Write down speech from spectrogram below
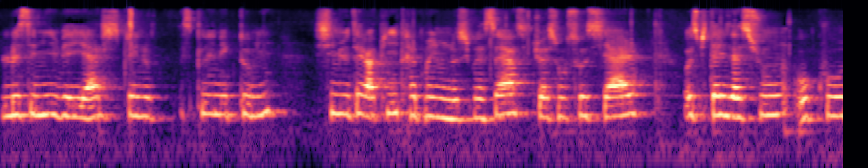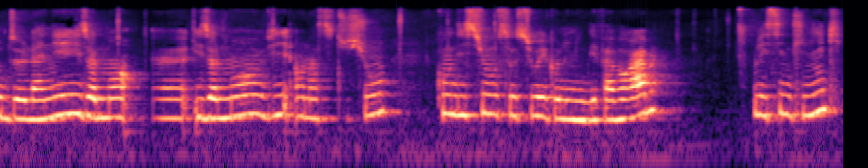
leucémie, VIH, splénectomie, chimiothérapie, traitement immunosuppresseur, situation sociale, hospitalisation au cours de l'année, isolement, euh, isolement, vie en institution, conditions socio-économiques défavorables, les signes cliniques,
